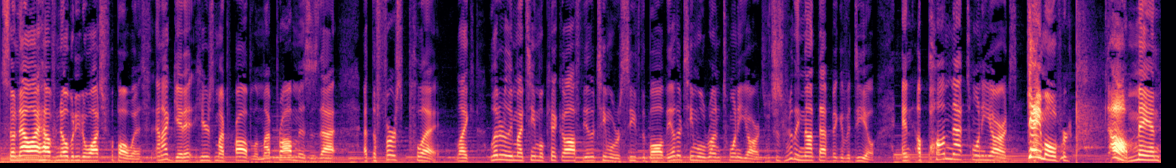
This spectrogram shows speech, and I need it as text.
So now I have nobody to watch football with. And I get it. Here's my problem. My problem is, is that at the first play, like literally my team will kick off, the other team will receive the ball, the other team will run 20 yards, which is really not that big of a deal. And upon that 20 yards, game over. Oh man,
